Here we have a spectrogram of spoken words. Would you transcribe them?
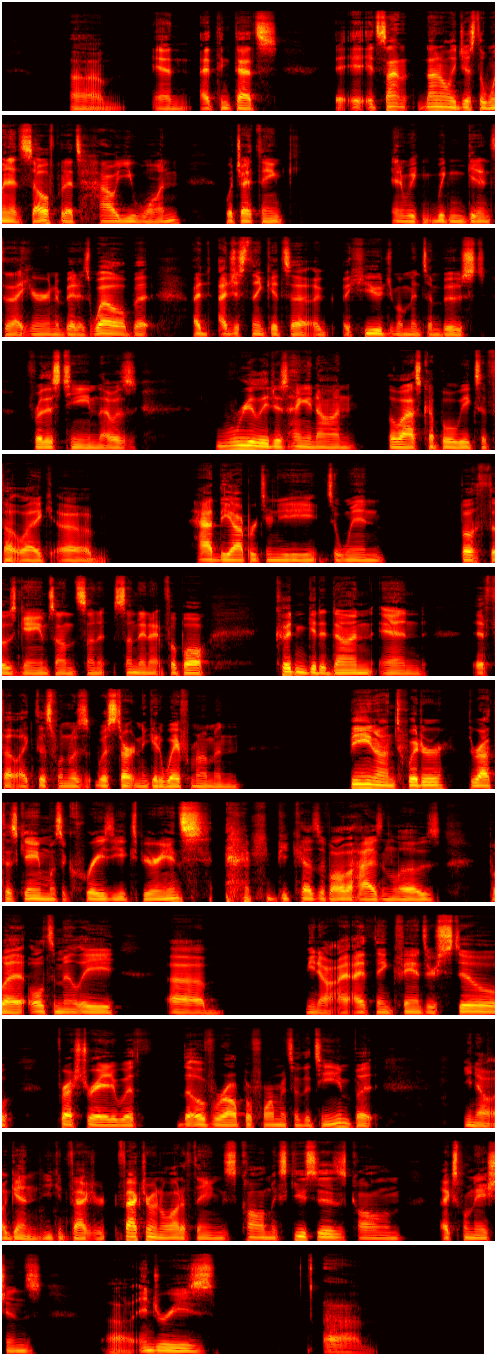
Um, and I think that's it, it's not not only just the win itself, but it's how you won, which I think, and we can we can get into that here in a bit as well. But I I just think it's a, a, a huge momentum boost for this team that was really just hanging on the last couple of weeks. It felt like uh, had the opportunity to win both those games on Sunday, night football, couldn't get it done, and it felt like this one was was starting to get away from them. And being on Twitter throughout this game was a crazy experience because of all the highs and lows. But ultimately, uh, you know, I, I think fans are still frustrated with the overall performance of the team, but you know, again, you can factor factor in a lot of things. Call them excuses, call them explanations, uh, injuries, um,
